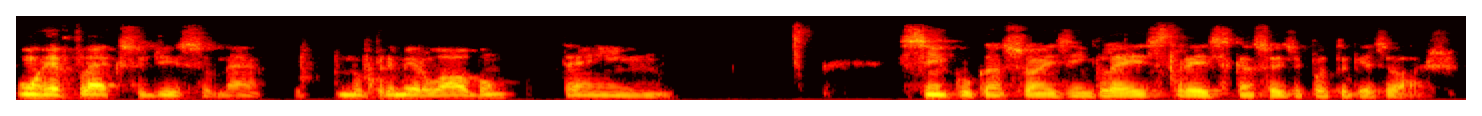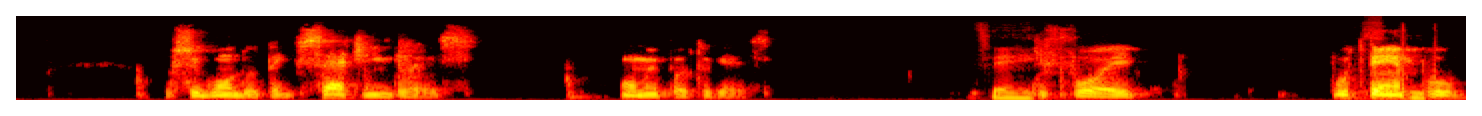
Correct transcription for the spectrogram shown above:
um reflexo disso, né? No primeiro álbum tem cinco canções em inglês, três canções em português, eu acho. O segundo tem sete em inglês, uma em português Sei. que foi o tempo,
